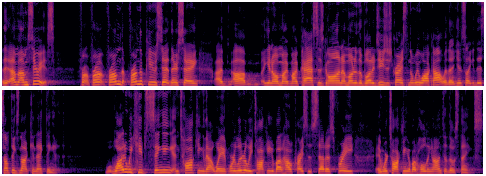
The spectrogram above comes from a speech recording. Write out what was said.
I'm, I'm serious. From, from, from, the, from the pew sitting there saying, I, uh, you know, my, my past is gone. I'm under the blood of Jesus Christ. And then we walk out with it. It's like something's not connecting it. Why do we keep singing and talking that way if we're literally talking about how Christ has set us free and we're talking about holding on to those things?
